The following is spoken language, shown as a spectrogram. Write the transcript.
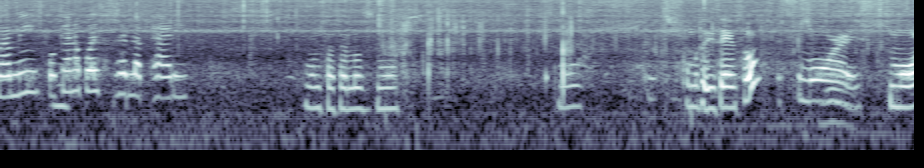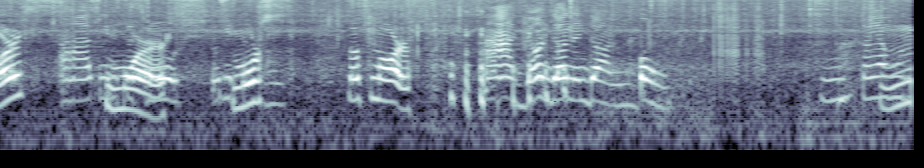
Mami, ¿por qué no puedes hacer la patty? Vamos a hacer los s'mores. S'mores. ¿Cómo se dice eso? S'mores. S'mores. Ajá, S'mores. S'mores. Los s'mores. Ah, done, done, and done. Boom. Estoy aburrida.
